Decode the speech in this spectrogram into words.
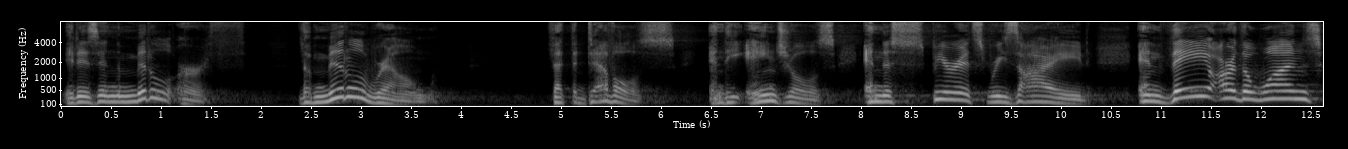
It is in the middle earth, the middle realm, that the devils and the angels and the spirits reside. And they are the ones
